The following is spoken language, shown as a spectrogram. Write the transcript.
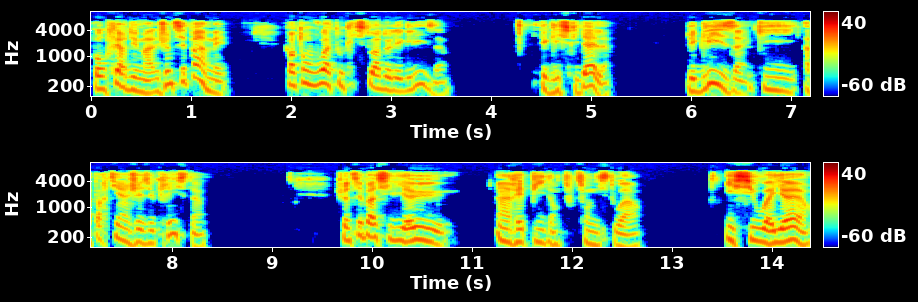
pour vous faire du mal. Je ne sais pas, mais quand on voit toute l'histoire de l'Église, l'Église fidèle, l'Église qui appartient à Jésus-Christ, je ne sais pas s'il y a eu un répit dans toute son histoire ici ou ailleurs,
